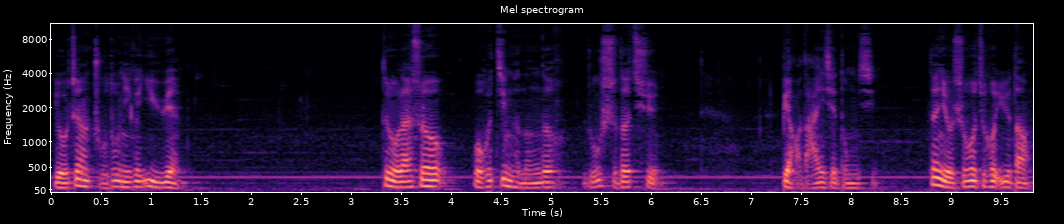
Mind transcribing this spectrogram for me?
有这样主动的一个意愿，对我来说，我会尽可能的如实的去。表达一些东西，但有时候就会遇到，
